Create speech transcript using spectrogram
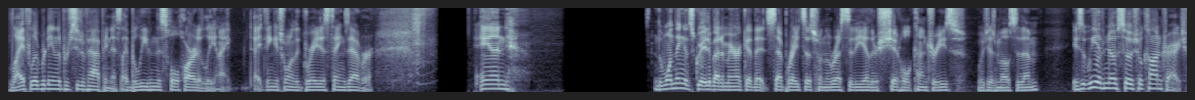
Life, liberty, and the pursuit of happiness. I believe in this wholeheartedly, and I, I think it's one of the greatest things ever. And the one thing that's great about America that separates us from the rest of the other shithole countries, which is most of them, is that we have no social contract.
